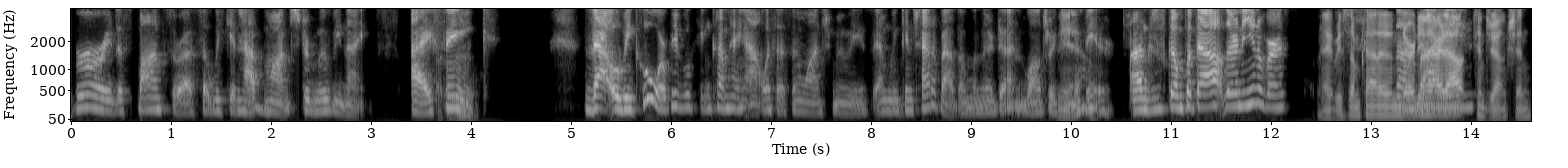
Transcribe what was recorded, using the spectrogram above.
brewery to sponsor us so we can have monster movie nights. I think that would be cool where people can come hang out with us and watch movies and we can chat about them when they're done while drinking Yeah. a beer. I'm just gonna put that out there in the universe. Maybe some kind of nerdy night out conjunction.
